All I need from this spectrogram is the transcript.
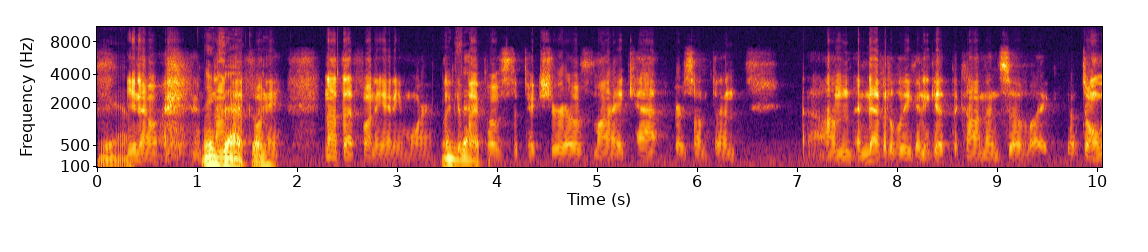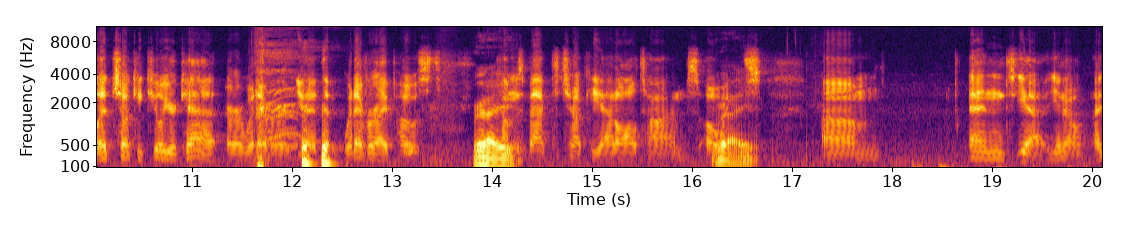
Yeah. you know, not that Exactly. funny. Not that funny anymore. Like if I post a picture of my cat or something, I'm inevitably going to get the comments of like, "Don't let Chucky kill your cat" or whatever. you know, whatever I post Right. comes back to Chucky at all times, always. Um, and yeah, you know, I,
